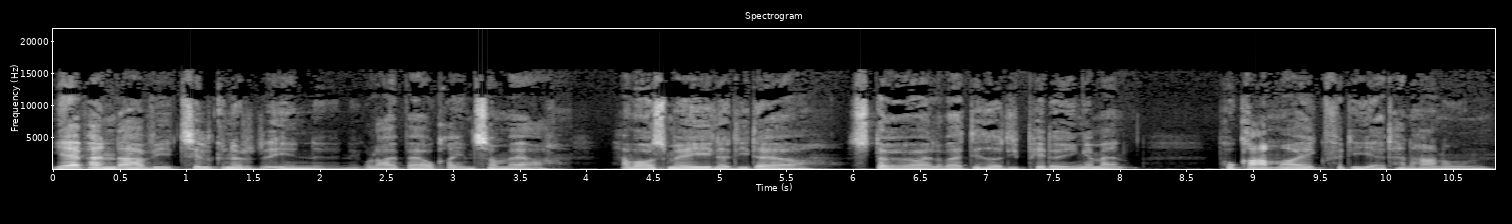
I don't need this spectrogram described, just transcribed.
Japan, der har vi tilknyttet en øh, Nikolaj Berggren, som er, han var også med i en af de der større, eller hvad det hedder, de Peter Ingemann programmer, ikke? fordi at han har nogle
